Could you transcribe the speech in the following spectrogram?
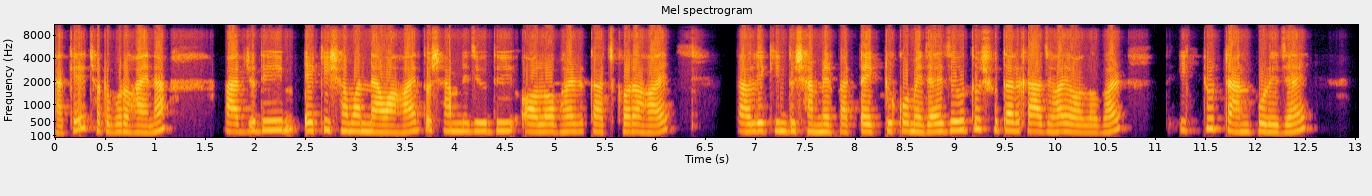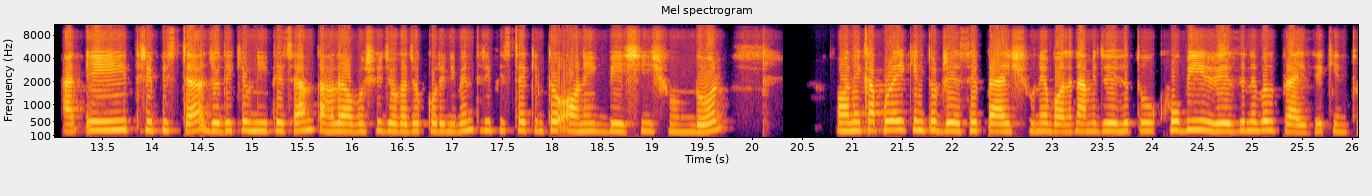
থাকে। ছোট বড় হয় না। আর যদি একই সমান নেওয়া হয়, তো সামনে যদি অল ওভার কাজ করা হয়, তাহলে কিন্তু সামনের পাটটা একটু কমে যায়। যেহেতু সুতার কাজ হয় অল ওভার একটু টান পড়ে যায়। আর এই থ্রি পিসটা যদি কেউ নিতে চান, তাহলে অবশ্যই যোগাযোগ করে নেবেন। থ্রি পিসটা কিন্তু অনেক বেশি সুন্দর। অনেক আপুরাই কিন্তু ড্রেসের প্রাইস শুনে বলেন। আমি যেহেতু খুবই রিজনেবল প্রাইসে কিন্তু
